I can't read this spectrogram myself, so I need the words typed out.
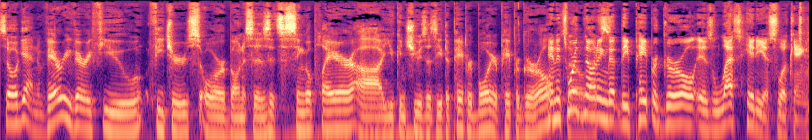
So again, very very few features or bonuses. It's a single player. Uh, you can choose as either paper boy or paper girl. And it's So worth noting that's- that the paper girl is less hideous looking.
